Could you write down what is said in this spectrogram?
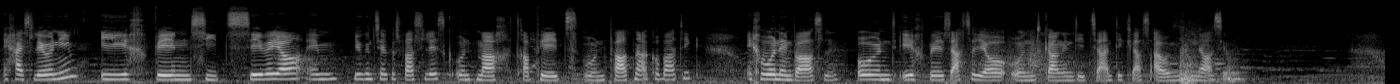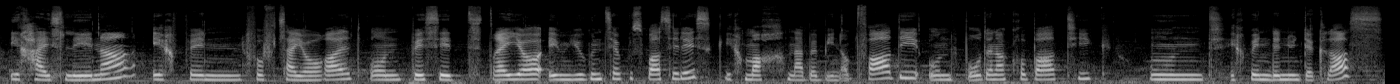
Ich heiße Leonie. Ich bin seit sieben Jahren im Jugendzirkus Basilisk und mache Trapez und Partnerakrobatik. Ich wohne in Basel und ich bin 16 Jahre und gehe in die 10. Klasse auch im Gymnasium. Ich heiße Lena, ich bin 15 Jahre alt und bin seit drei Jahren im Jugendzirkus Basilisk. Ich mache nebenbei noch Pfadi und Bodenakrobatik und ich bin in der 9. Klasse.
